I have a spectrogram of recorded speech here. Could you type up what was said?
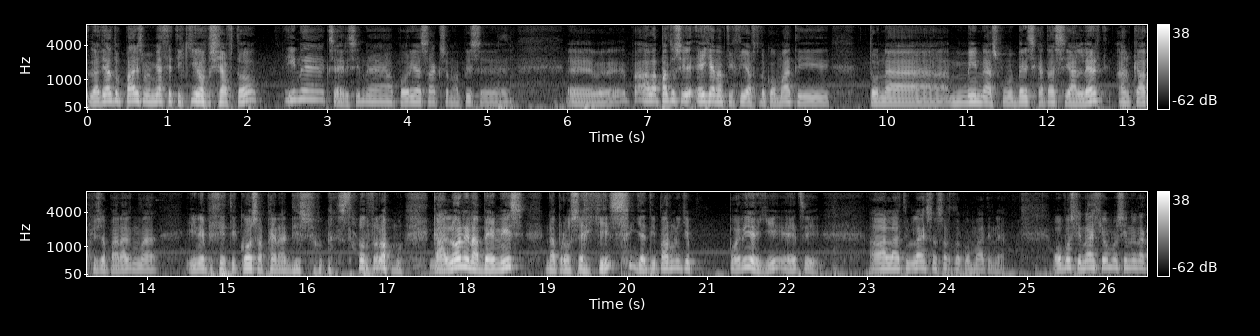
Δηλαδή, αν το πάρεις με μια θετική όψη αυτό, είναι, ξέρεις, είναι απορίας άξιο να πεις. Ε, Ε, αλλά πάντως έχει αναπτυχθεί αυτό το κομμάτι το να μην ας πούμε μπαίνεις σε κατάσταση alert αν κάποιος για παράδειγμα είναι επιθετικός απέναντί σου στον δρόμο. Ναι. Καλό είναι να μπαίνεις, να προσέχεις γιατί υπάρχουν και περίεργοι έτσι αλλά τουλάχιστον σε αυτό το κομμάτι ναι. Όπως και να έχει όμως είναι ένα,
